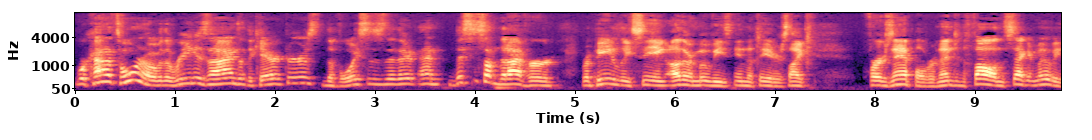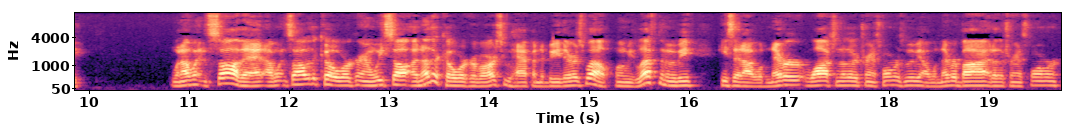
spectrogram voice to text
were kind of torn over the redesigns of the characters, the voices that they're, and this is something that I've heard repeatedly seeing other movies in the theaters. Like, for example, Revenge of the Fallen the second movie. When I went and saw that, I went and saw it with a coworker, and we saw another coworker of ours who happened to be there as well. When we left the movie, he said, "I will never watch another Transformers movie. I will never buy another Transformer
